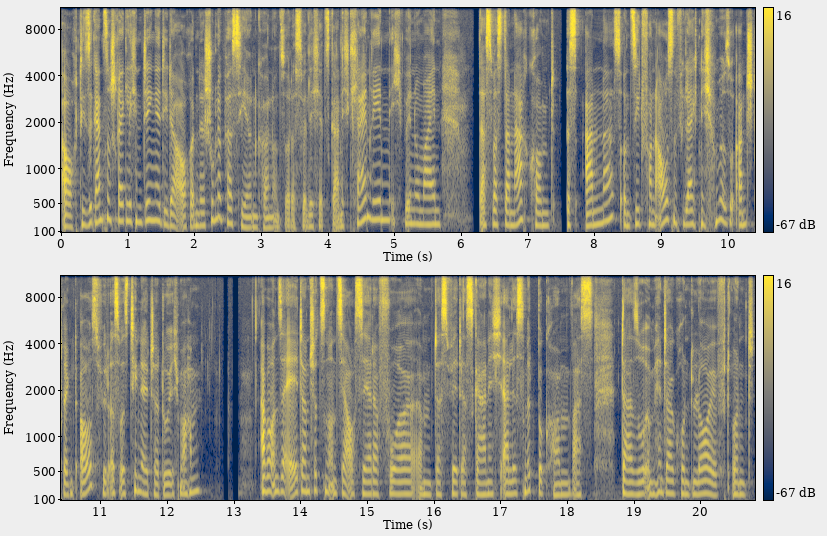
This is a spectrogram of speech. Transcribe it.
auch diese ganzen schrecklichen Dinge, die da auch in der Schule passieren können und so. Das will ich jetzt gar nicht kleinreden. Ich will nur meinen, das, was danach kommt, ist anders und sieht von außen vielleicht nicht immer so anstrengend aus für das, was Teenager durchmachen. Aber unsere Eltern schützen uns ja auch sehr davor, ähm, dass wir das gar nicht alles mitbekommen, was da so im Hintergrund läuft. Und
